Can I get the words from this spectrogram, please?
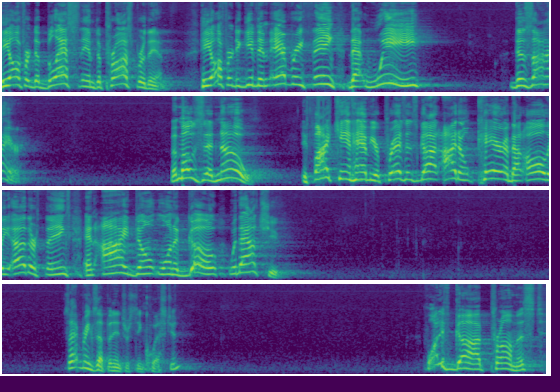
He offered to bless them, to prosper them. He offered to give them everything that we desire. But Moses said, No. If I can't have your presence, God, I don't care about all the other things, and I don't want to go without you. So that brings up an interesting question. What if God promised,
